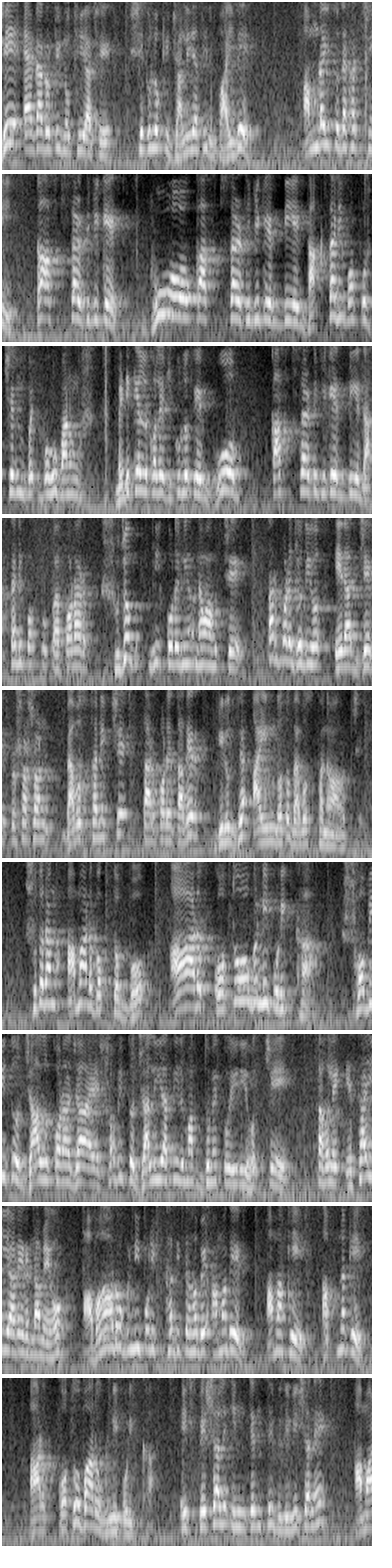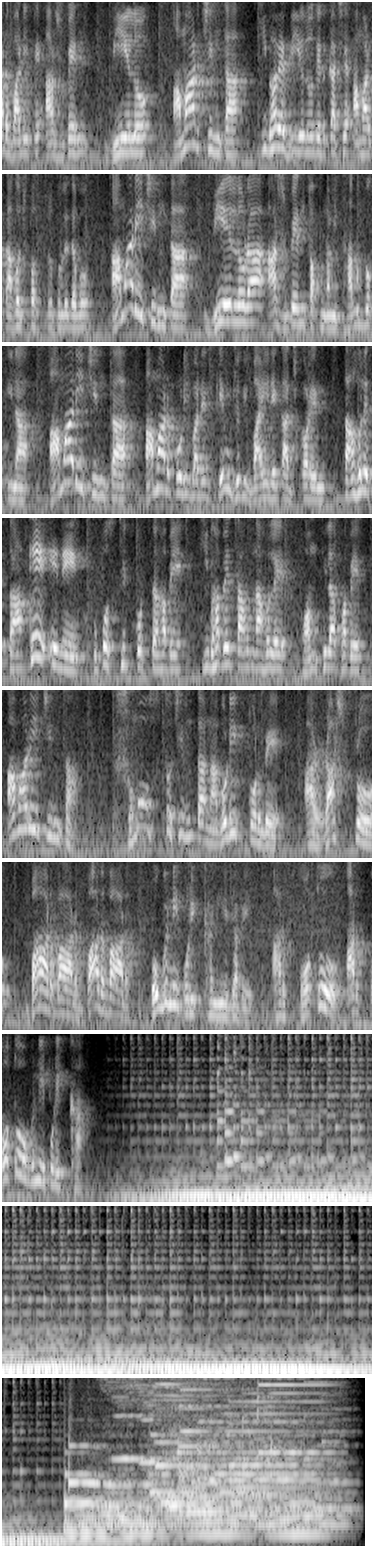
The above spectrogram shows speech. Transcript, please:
যে এগারোটি নথি আছে, সেগুলো কি জালিয়াতির বাইরে? আমরাই তো দেখাচ্ছি, কাস্ট সার্টিফিকেট, ভুয়ো কাস্ট সার্টিফিকেট দিয়ে ডাক্তারি করছেন বহু মানুষ। মেডিকেল কলেজগুলোতে ভুয়ো কাস্ট সার্টিফিকেট দিয়ে ডাক্তারি পড়ার সুযোগ করে নেওয়া হচ্ছে। তারপরে যদিও এ রাজ্যের প্রশাসন ব্যবস্থা নিচ্ছে, তারপরে তাদের বিরুদ্ধে আইনগত ব্যবস্থা নেওয়া হচ্ছে। সুতরাং আমার বক্তব্য, আর কত অগ্নি পরীক্ষা, সবই তো জাল করা যায়, সবই তো জালিয়াতির মাধ্যমে তৈরি হচ্ছে, তাহলে এসআইআর এর নামেও আবার অগ্নি পরীক্ষা দিতে হবে আমাদের, আমাকে, আপনাকে, আর কতবার অগ্নি পরীক্ষা? এই স্পেশাল ইন্টেন্সিভ রিভিশনে আমার বাড়িতে আসবেন বিএলও আমার চিন্তা, কীভাবে বিএলওদের কাছে আমার কাগজপত্র তুলে দেব? আমারই চিন্তা বিএলওরা আসবেন তখন আমি থাকব কিনা? আমারই চিন্তা, আমার পরিবারের কেউ যদি বাইরে কাজ করেন, তাহলে তাকে এনে উপস্থিত করতে হবে। কীভাবে তা না হলে ফর্ম ফিল হবে? আমারই চিন্তা। সমস্ত চিন্তা নাগরিক করবে আর রাষ্ট্র বারবার বারবার অগ্নি পরীক্ষা নিয়ে যাবে। আর কত আর কত অগ্নি পরীক্ষা?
